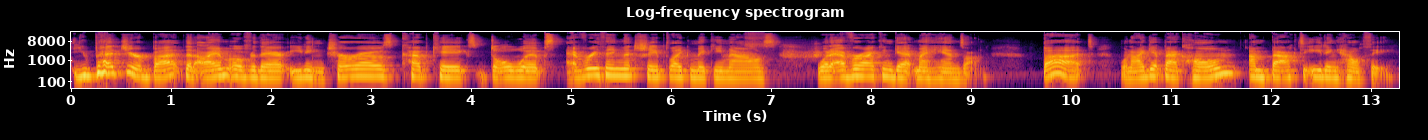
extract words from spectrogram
You bet your butt that I am over there eating churros, cupcakes, Dole Whips, everything that's shaped like Mickey Mouse, whatever I can get my hands on. But when I get back home, I'm back to eating healthy.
